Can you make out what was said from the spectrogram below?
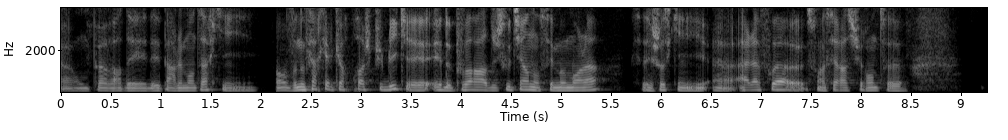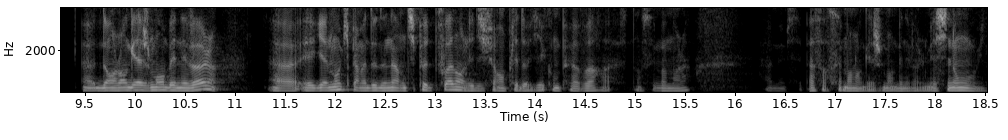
euh, on peut avoir des, parlementaires qui vont nous faire quelques reproches publics et, de pouvoir avoir du soutien dans ces moments-là. C'est des choses qui, euh, à la fois, euh, sont assez rassurantes dans l'engagement bénévole et également qui permettent de donner un petit peu de poids dans les différents plaidoyers qu'on peut avoir dans ces moments-là. Si c'est pas forcément l'engagement bénévole. Mais sinon, oui.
